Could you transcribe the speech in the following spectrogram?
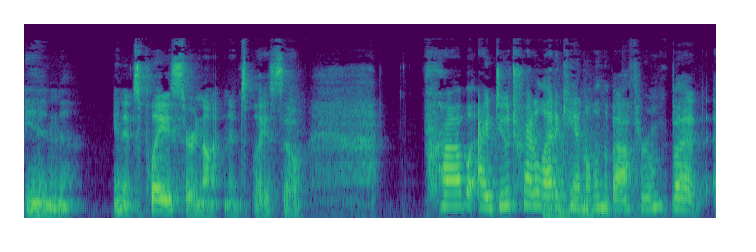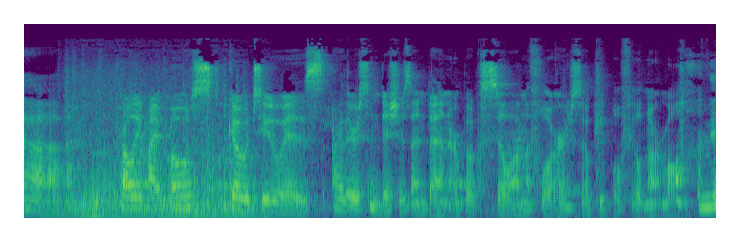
in in its place or not in its place. So probably I do try to light a candle in the bathroom, but uh, probably my most go to is are there some dishes undone or books still on the floor so people feel normal because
